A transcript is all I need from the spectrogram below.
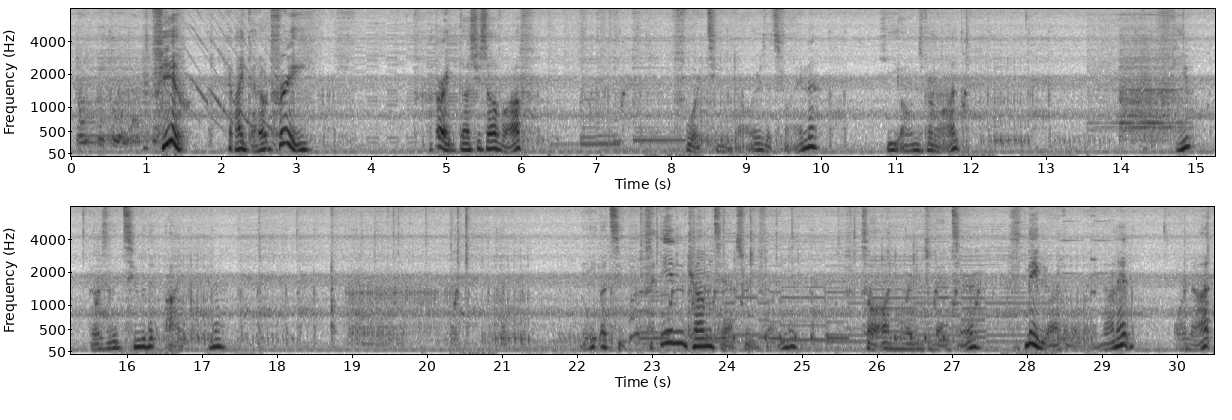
Don't recommend that. Phew! I got out free. Alright, dust yourself off. $14, that's fine. He owns Vermont. Phew. Those are the two that I own. Eight, let's see. Income tax refund. So unmortgaged Ventnor. Maybe Arthur will land on it. Or not.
